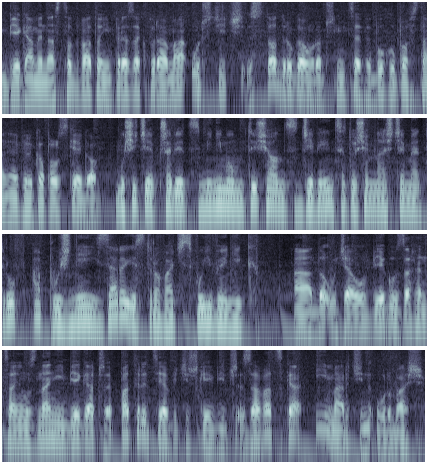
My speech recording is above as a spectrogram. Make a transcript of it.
Biegamy na 102 to impreza, która ma uczcić 102. rocznicę wybuchu Powstania Wielkopolskiego. Musicie przebiec minimum 1918 metrów, a później zarejestrować swój wynik. A do udziału w biegu zachęcają znani biegacze Patrycja Wyciszkiewicz-Zawadzka i Marcin Urbaś.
